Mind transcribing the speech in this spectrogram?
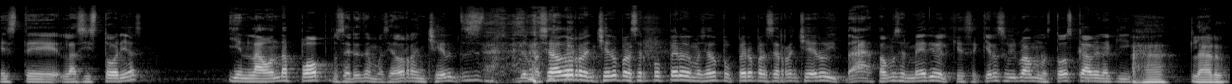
este, las historias. Y en la onda pop, pues eres demasiado ranchero. Entonces, demasiado ranchero para ser popero, demasiado popero para ser ranchero. Y ah, vamos en medio, el que se quiera subir, vámonos, todos caben aquí. Ajá, claro.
